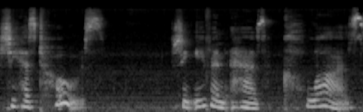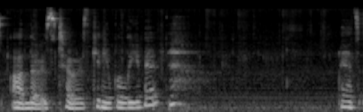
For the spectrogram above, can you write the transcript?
She has toes. She even has claws on those toes. Can you believe it? That's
